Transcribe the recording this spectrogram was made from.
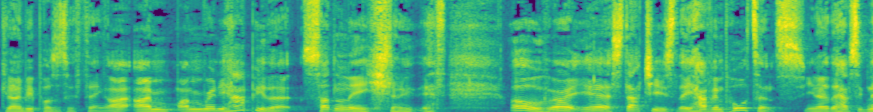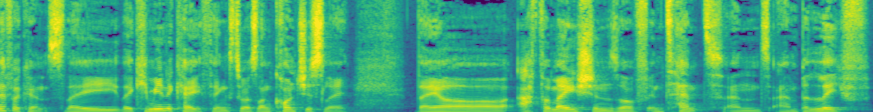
it can only be a positive thing. I, am I'm, I'm really happy that suddenly, you know, oh right, yeah, statues they have importance. You know, they have significance. They they communicate things to us unconsciously. They are affirmations of intent and and belief,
